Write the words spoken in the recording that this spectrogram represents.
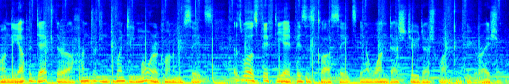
On the upper deck there are 120 more economy seats as well as 58 business class seats in a 1-2-1 configuration.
